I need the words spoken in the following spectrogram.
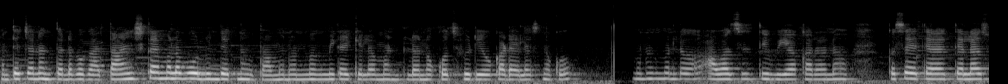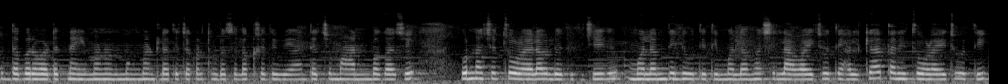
आणि त्याच्यानंतर बघा आता अंश काय मला बोलून देत नव्हता. म्हणून मग मी काय केलं? म्हटलं नकोच व्हिडिओ काढायलाच नको. म्हणून म्हटलं आवाजच देऊया कारण कसं आहे त्या त्याला सुद्धा बरं वाटत नाही. म्हणून मग म्हटलं त्याच्याकडे थोडंसं लक्ष देऊया. आणि त्याची मान बघाशी पूर्ण अशी चोळायला लावली होती. तिची मलम दिली होती. ती मलम अशी लावायची होती हलक्या हाताने चोळायची होती.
